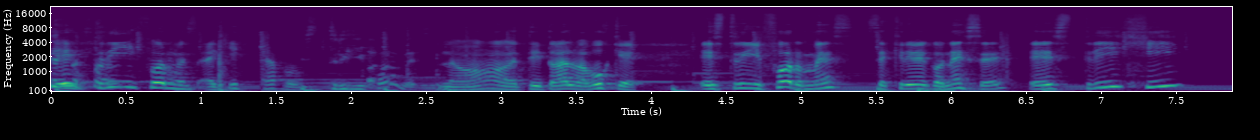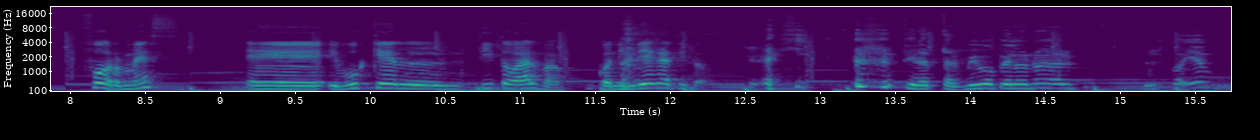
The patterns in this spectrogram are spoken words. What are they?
Estrigiformes. Aquí está, po. Estrigiformes. No, Tito Alba, busque. Estrigiformes, se escribe con S. Estrigiformes. Eh, y busque el Tito Alba, con Y Tito. Tiene hasta el mismo pelo nuevo del, del Fabián.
